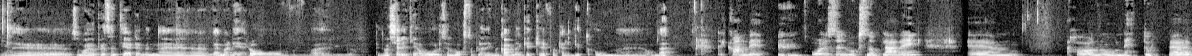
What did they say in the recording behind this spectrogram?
Ja. som har jo presentert det, men eh, hvem er dere? og Nå kjenner ikke Ålesund voksenopplæring, men kan dere ikke fortelle litt om, eh, om det? Det kan vi. Ålesund voksenopplæring eh, har nå nettopp eh,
